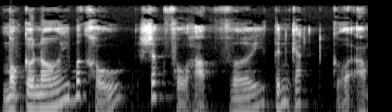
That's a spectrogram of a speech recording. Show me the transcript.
một câu nói bất hủ rất phù hợp với tính cách của ông.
